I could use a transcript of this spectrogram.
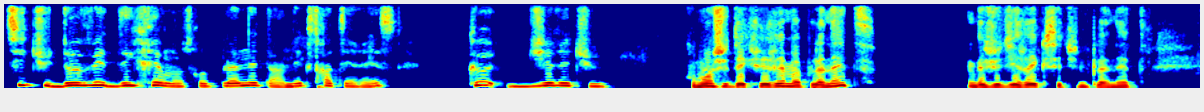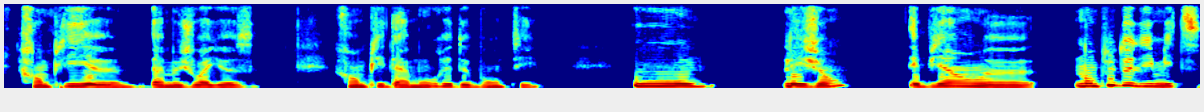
si tu devais décrire notre planète à un extraterrestre, que dirais-tu? Comment je décrirais ma planète? Ben, Je dirais que c'est une planète remplie euh, d'âmes joyeuses, remplie d'amour et de bonté, où les gens eh bien, euh, n'ont plus de limites,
